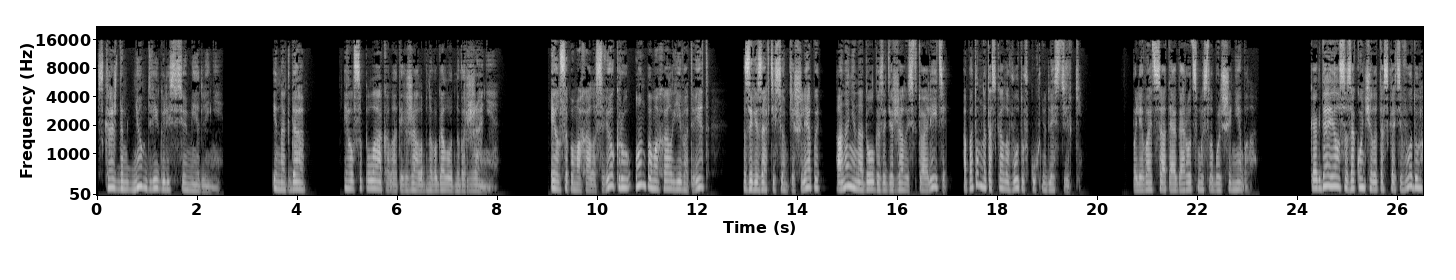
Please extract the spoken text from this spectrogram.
с каждым днем двигались все медленнее. Иногда Элса плакала от их жалобного голодного ржания. Элса помахала свекру, он помахал ей в ответ. Завязав тесемки шляпы, она ненадолго задержалась в туалете, а потом натаскала воду в кухню для стирки. Поливать сад и огород смысла больше не было. Когда Элса закончила таскать воду,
